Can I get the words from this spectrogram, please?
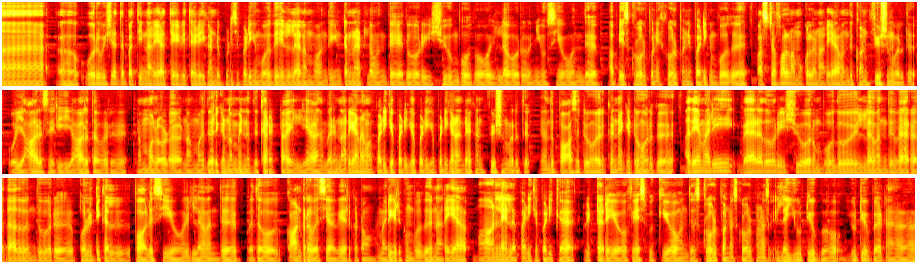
ஒரு விஷயத்தை பற்றி நிறையா தேடி தேடி கண்டுபிடிச்சி படிக்கும்போது இல்லை நம்ம வந்து இன்டர்நெட்டில் வந்து ஏதோ ஒரு இஷ்யூம் போதோ இல்லை ஒரு நியூஸையோ வந்து அப்படியே ஸ்க்ரோல் பண்ணி ஸ்க்ரோல் பண்ணி படிக்கும்போது ஃபர்ஸ்ட் ஆஃப் ஆல் நமக்குள்ளே நிறையா வந்து கன்ஃபியூஷன் வருது. ஓ யார் சரி? யார் தவறு? நம்மளோட நம்ம இது வரைக்கும் நம்பினது கரெக்டாக இல்லையா? அந்த மாதிரி நிறையா நம்ம படிக்க படிக்க படிக்க படிக்க நிறையா கன்ஃபியூஷன் வருது. இது வந்து பாசிட்டிவும் இருக்குது நெகட்டிவும் இருக்குது அதே மாதிரி வேற ஏதோ ஒரு இஷ்யூ வரும்போதோ இல்லை வந்து வேற ஏதாவது வந்து ஒரு பொலிட்டிக்கல் பாலிசியோ இல்லை வந்து ஏதோ கான்ட்ரவர்சியாகவே இருக்கட்டும் அந்த மாதிரி இருக்கும்போது நிறையா ஆன்லைனில் படிக்க படிக்க ட்விட்டரையோ ஃபேஸ்புக்கையோ வந்து ஸ்க்ரோல் பண்ண ஸ்க்ரோல் பண்ண இல்லை யூடியூபோ யூடியூப்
